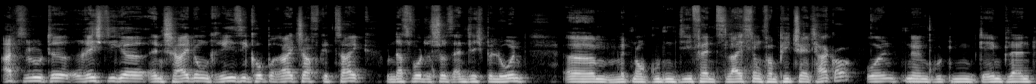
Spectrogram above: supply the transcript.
absolute richtige Entscheidung, Risikobereitschaft gezeigt. Und das wurde schlussendlich belohnt ähm, mit einer guten Defense-Leistung von PJ Tucker und einem guten Gameplan.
